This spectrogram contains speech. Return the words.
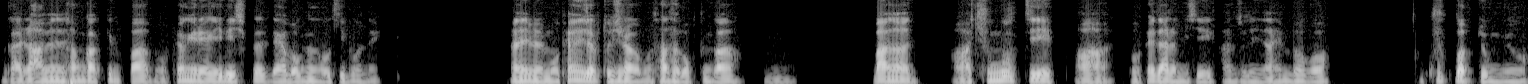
그러니까 라면 삼각김밥 뭐 평일에 1인 식사 내가 먹는 거 기본에. 아니면 뭐 편의점 도시락을 뭐 사서 먹든가. 음. 만원. 아 중국집. 아뭐 배달 음식 한순이나 햄버거 국밥 종류.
